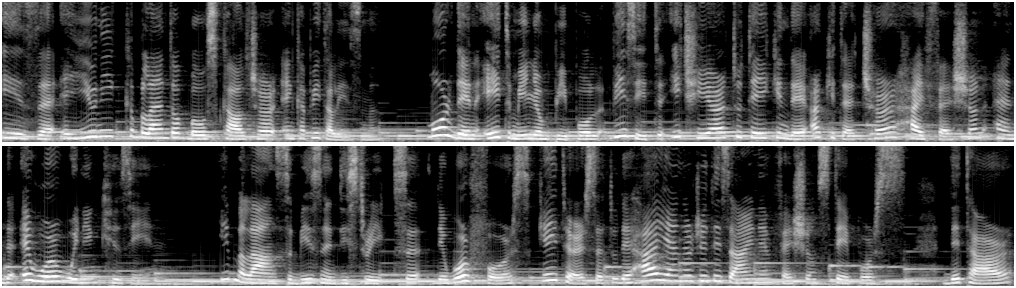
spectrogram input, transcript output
is a unique blend of both culture and capitalism. More than 8 million people visit each year to take in the architecture, high fashion and award-winning cuisine. In Milan's business districts, the workforce caters to the high-energy design and fashion staples that are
